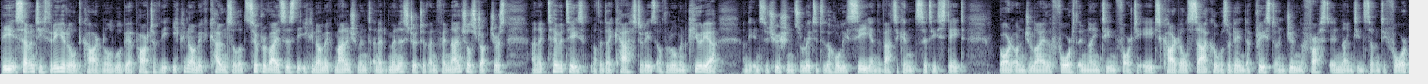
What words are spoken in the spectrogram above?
The 73 year old Cardinal will be a part of the Economic Council that supervises the economic management and administrative and financial structures and activities of the dicasteries of the Roman Curia and the institutions related to the Holy See and the Vatican City State. Born on July the 4th in 1948, Cardinal Sako was ordained a priest on June the 1st in 1974.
